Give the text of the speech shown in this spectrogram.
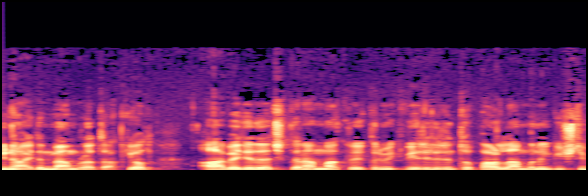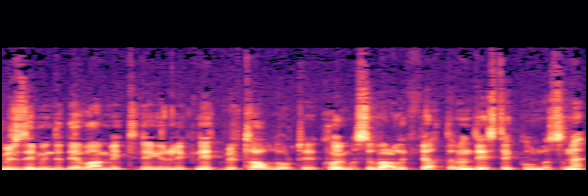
Günaydın ben Murat Akyol. ABD'de açıklanan makroekonomik verilerin toparlanmanın güçlü bir zeminde devam ettiğine yönelik net bir tablo ortaya koyması varlık fiyatlarının destek bulmasını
